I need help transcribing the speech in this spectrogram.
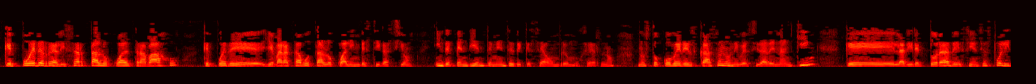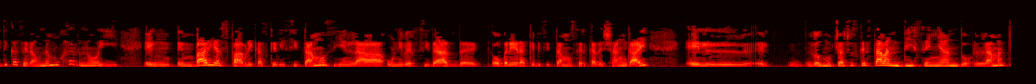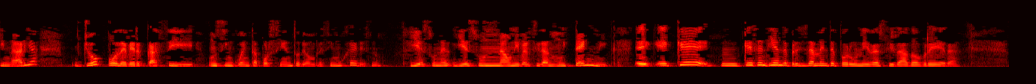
que puede realizar tal o cual trabajo, que puede llevar a cabo tal o cual investigación independientemente de que sea hombre o mujer, ¿no? Nos tocó ver el caso en la Universidad de Nankín, que la directora de Ciencias Políticas era una mujer, ¿no? Y en, varias fábricas que visitamos y en la Universidad Obrera que visitamos cerca de Shanghái, el, los muchachos que estaban diseñando la maquinaria, yo pude ver casi un 50% de hombres y mujeres, ¿no? y es una y es una universidad muy técnica. Eh, eh, ¿qué, ¿Qué se entiende precisamente por universidad obrera?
